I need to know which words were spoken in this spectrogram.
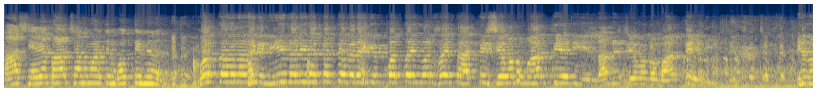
ನಾ ಸೇವೆ ಬಾಳ ಚಂದ ಮಾಡ್ತೀನಿ ಗೊತ್ತೀನಿ ನಿನಗೆ. ಗೊತ್ತದ ನನಗೆ? ನೀ ನಡೀರಕತ್ತೆ ಮನೆಗೆ ಇಪ್ಪತ್ತೈದು ವರ್ಷ ಆಯ್ತು. ಅತ್ತಿ ಸೇವನು ಮಾಡ್ತೀಯ ನೀ? ನನ್ನ ಸೇವನು ಮಾಡ್ತೀಯ ಇದು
